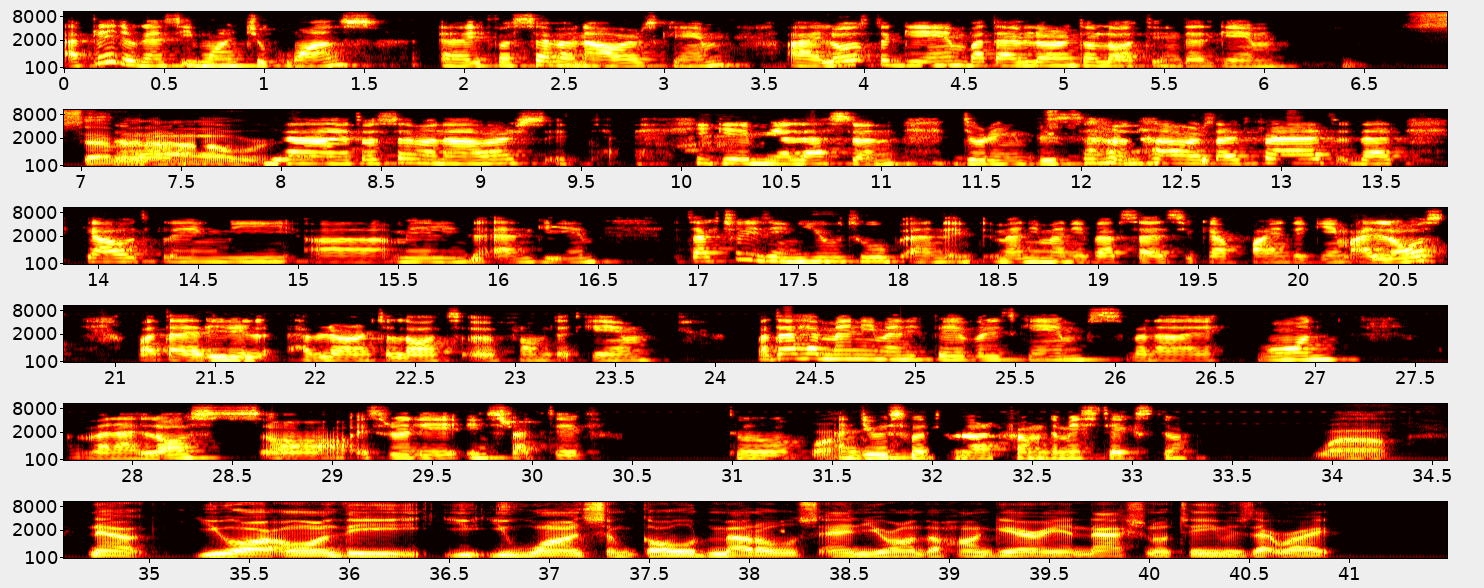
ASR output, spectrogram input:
I played against Ivanchuk once. Uh, it was seven hours game. I lost the game, but I learned a lot in that game. Seven so, hours. Yeah, it was seven hours. It, he gave me a lesson during these seven hours. I felt that he outplaying me uh, mainly in the end game. It's actually in YouTube and many many websites you can find the game. I lost, but I really have learned a lot uh, from that game. But I have many many favorite games when I won, when I lost. So it's really instructive to wow. and useful to learn from the mistakes too. Wow. Now, you are on the you, you won some gold medals and you're on the Hungarian national team, is that right?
